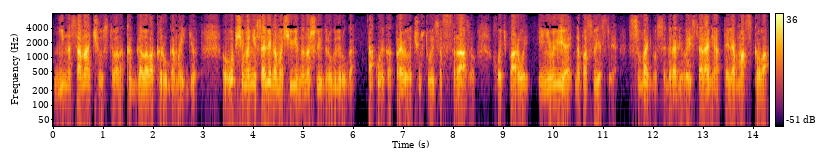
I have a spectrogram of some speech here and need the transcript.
Нина сама чувствовала, как голова кругом идет. В общем, они с Олегом, очевидно, нашли друг друга. Такое, как правило, чувствуется сразу, хоть порой и не влияет на последствия. Свадьбу сыграли в ресторане отеля «Москва»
